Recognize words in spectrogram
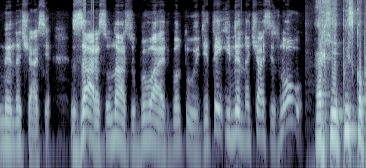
не на часі. Зараз у нас вбивають, гвалтують дітей і не на часі знову. Архієпископ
